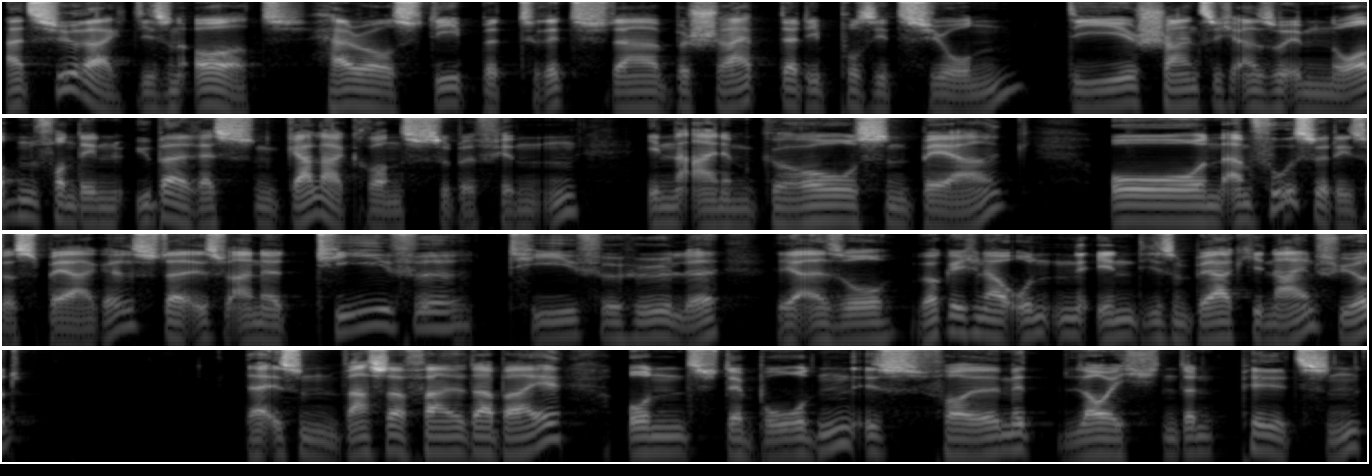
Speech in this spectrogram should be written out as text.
Als Syrak diesen Ort, Harrow's Deep, betritt, da beschreibt er die Position, die scheint sich also im Norden von den Überresten Galakrons zu befinden, in einem großen Berg, und am Fuße dieses Berges, da ist eine tiefe, tiefe Höhle, die also wirklich nach unten in diesen Berg hineinführt. Da ist ein Wasserfall dabei und der Boden ist voll mit leuchtenden Pilzen.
